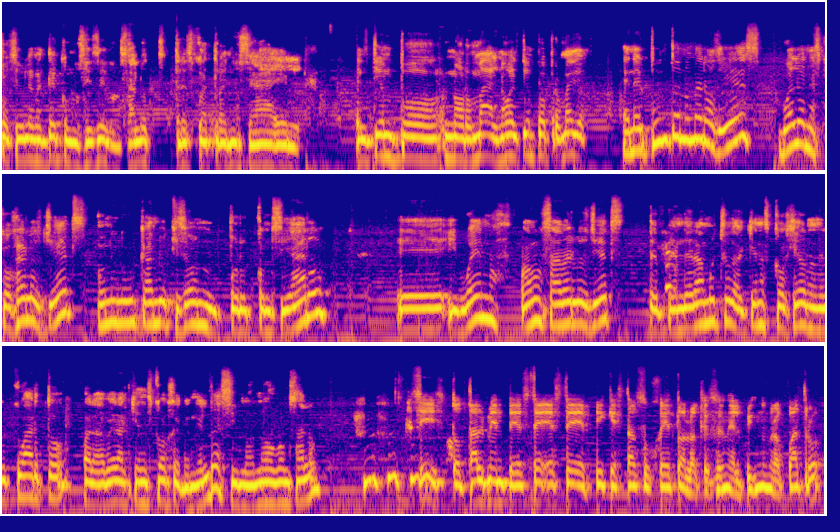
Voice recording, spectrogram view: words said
posiblemente, como se dice Gonzalo, 3, 4 años sea el, el tiempo normal, ¿no? El tiempo promedio. En el punto número 10, vuelven a escoger los Jets, un, un cambio que hicieron por, con Seattle. Eh, y bueno, vamos a ver los Jets. Dependerá mucho de quién escogieron en el cuarto para ver a quién escogen en el décimo, ¿no, Gonzalo? Sí, totalmente. Este, este pick está sujeto a lo que es en el pick número 4.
